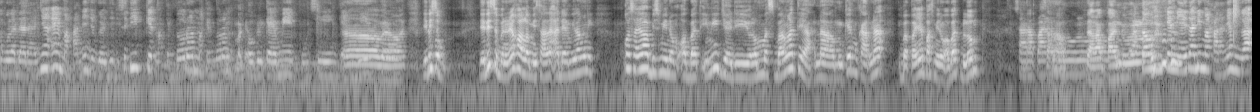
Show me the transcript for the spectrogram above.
gula darahnya eh makannya juga jadi sedikit makin turun makin turun Makin- hipoglikemik pusing kayak Ah, gitu. bener banget. Jadi jadi sebenarnya kalau misalnya ada yang bilang nih, kok saya habis minum obat ini jadi lemes banget ya. Nah, mungkin karena bapaknya pas minum obat belum sarapan Sarap- dulu sarapan dulu. atau mungkin ya tadi makanannya enggak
